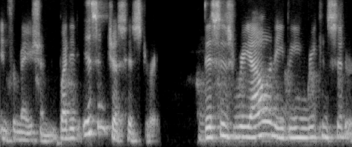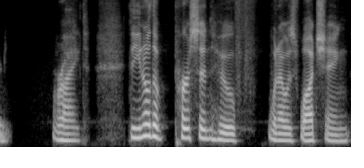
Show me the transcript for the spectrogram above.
information, but it isn't just history. This is reality being reconsidered. Right. You know, the person who, when I was watching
